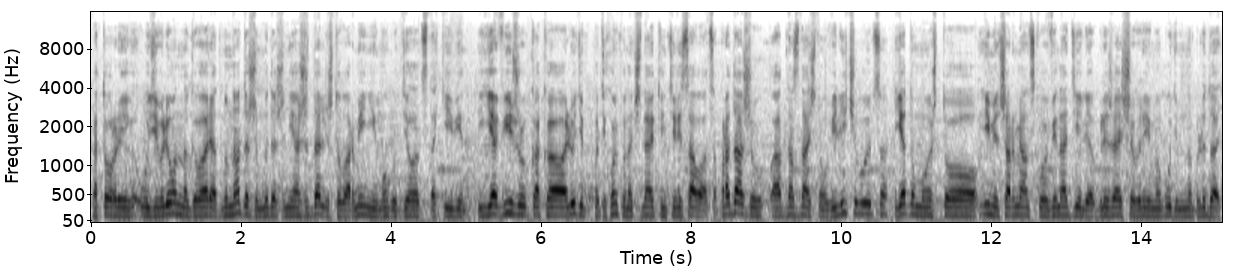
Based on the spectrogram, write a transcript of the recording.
которые удивленно говорят, ну надо же, мы даже не ожидали, что в Армении могут делаться такие вина. И я вижу, как а, люди потихоньку начинают интересоваться. Продажи однозначно увеличиваются. Я думаю, что имидж армянского виноделия в ближайшее время мы будем наблюдать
